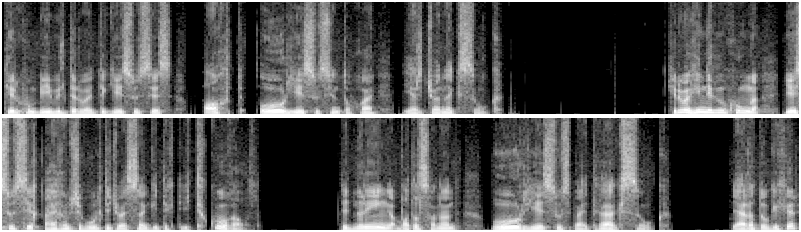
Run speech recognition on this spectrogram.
тэр хүн Библиэлд байдаг Есүсээс огт өөр Есүсийн тухай ярьж байна гэсэн үг. Хэрвээ хэн нэгэн хүн Есүсийг гайхамшиг үлдэж байсан гэдэгт итгэхгүй байгаа бол тэдний бодол санаанд өөр Есүс байдгаа гэсэн үг. Ягд үг гэхээр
